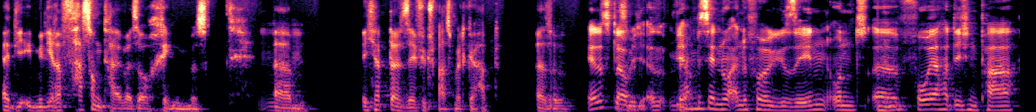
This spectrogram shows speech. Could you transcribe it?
äh, die mit ihrer Fassung teilweise auch ringen müssen. Mhm. Ähm, ich habe da sehr viel Spaß mit gehabt. Also, ja, das glaube ich. Also, wir ja. haben bisher nur eine Folge gesehen und äh, mhm. vorher hatte ich ein paar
